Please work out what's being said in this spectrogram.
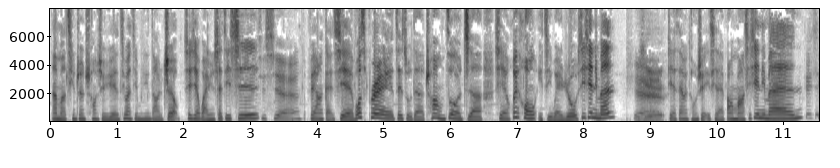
那么青春创学院今晚节目就到这，谢谢婉云设计师，谢谢，非常感谢 Voice Pray 这组的创作者，谢谢辉宏以及伟如，谢谢你们。谢谢，谢谢三位同学一起来帮忙，谢谢你们，谢谢。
